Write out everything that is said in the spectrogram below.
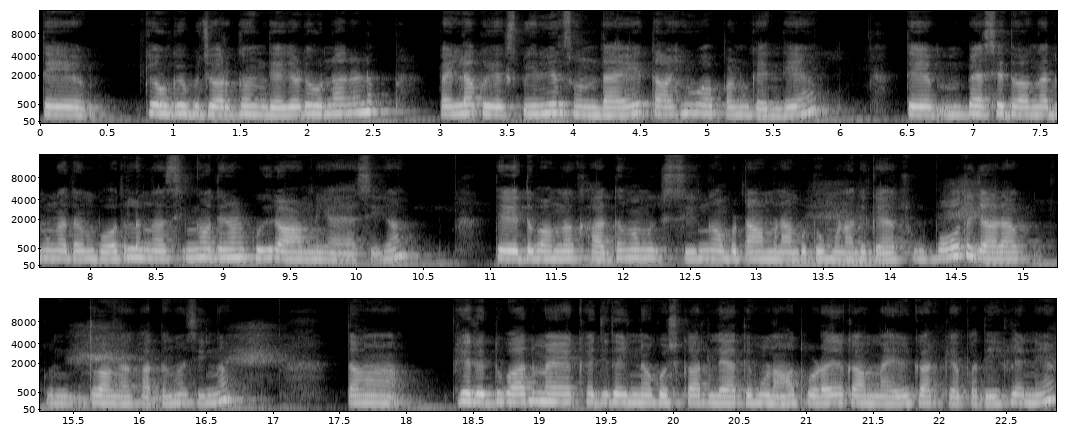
ਅਤੇ ਕਿਉਂਕਿ ਬਜ਼ੁਰਗ ਹੁੰਦੇ ਆ, ਜਿਹੜੇ ਉਹਨਾਂ ਦਾ ਨਾ ਪਹਿਲਾਂ ਕੋਈ ਐਕਸਪੀਰੀਅੰਸ ਹੁੰਦਾ ਏ, ਤਾਂ ਹੀ ਉਹ ਆਪਾਂ ਨੂੰ ਕਹਿੰਦੇ ਆ। ਅਤੇ ਵੈਸੇ ਦਵਾਈਆਂ ਦਵਾਈਆਂ ਤਾਂ ਬਹੁਤ ਲੰਗਾ ਸੀਗੀਆਂ, ਉਹਦੇ ਨਾਲ ਕੋਈ ਆਰਾਮ ਨਹੀਂ ਆਇਆ ਸੀਗਾ। ਅਤੇ ਦਵਾਈਆਂ ਖਾਧੀਆਂ ਵੀ ਸੀਗੀਆਂ, ਵਿਟਾਮਿਨਾਂ ਬਟੂਮਿਨਾਂ ਦੇ ਕੈਪਸੂਲ ਬਹੁਤ ਜ਼ਿਆਦਾ ਦਵਾਈਆਂ ਖਾਧੀਆਂ ਸੀਗੀਆਂ। ਤਾਂ ਫਿਰ ਇਹ ਤੋਂ ਬਾਅਦ ਮੈਂ ਆਖਿਆ, ਜਦੋਂ ਇੰਨਾ ਕੁਝ ਕਰ ਲਿਆ ਤੇ ਹੁਣ ਆਹ ਥੋੜਾ ਜਿਹਾ ਕੰਮ ਹੈ ਇਹ ਵੀ ਕਰਕੇ ਆਪਾਂ ਦੇਖ ਲੈਂਦੇ ਆ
